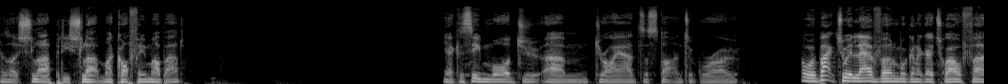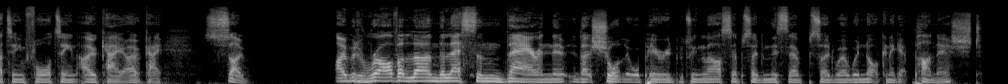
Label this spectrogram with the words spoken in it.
As I slurpity slurp my coffee, my bad. Yeah, I can see more um, dryads are starting to grow. Oh, we're back to 11. We're going to go 12, 13, 14. Okay, okay. So, I would rather learn the lesson there in the, that short little period between last episode and this episode where we're not going to get punished.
